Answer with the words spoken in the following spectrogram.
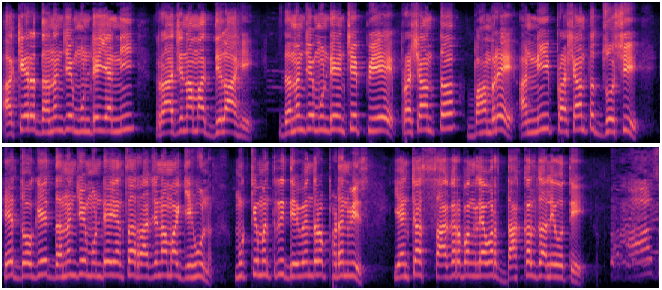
अखेर धनंजय मुंडे यांनी राजीनामा दिला आहे. धनंजय मुंडे यांचे पी ए प्रशांत भांबरे आणि प्रशांत जोशी हे दोघे धनंजय मुंडे यांचा राजीनामा घेऊन मुख्यमंत्री देवेंद्र फडणवीस यांच्या सागर बंगल्यावर दाखल झाले होते. आज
